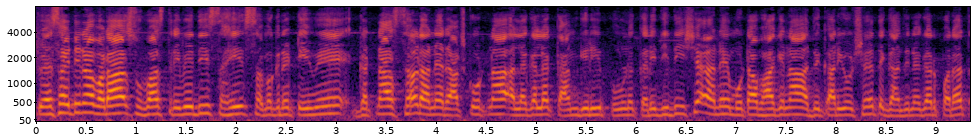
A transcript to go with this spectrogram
તો વડા સુભાષ ત્રિવેદી સહિત સમગ્ર ટીમે ઘટના સ્થળ અને રાજકોટના અલગ અલગ કામગીરી પૂર્ણ કરી દીધી છે અને મોટાભાગના અધિકારીઓ છે તે ગાંધીનગર પરત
